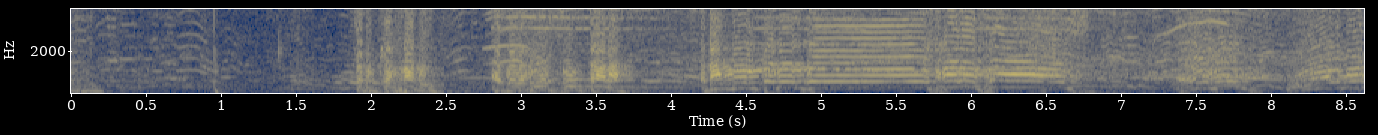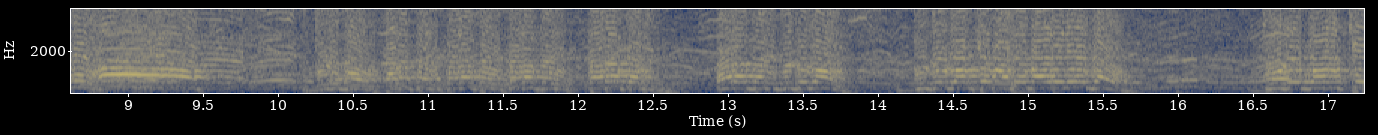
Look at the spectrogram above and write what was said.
আছে চমৎকার ভাবে? এবার সুলতানা। এবং বলতে বলতে খেলা শেষ। দুটো দল, তাড়াতাড়ি তাড়াতাড়ি তাড়াতাড়ি তাড়াতাড়ি তাড়াতাড়ি, দুটো দল। দুটো দলকে মাঠের বাইরে নিয়ে যাও। দুটো দলকে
